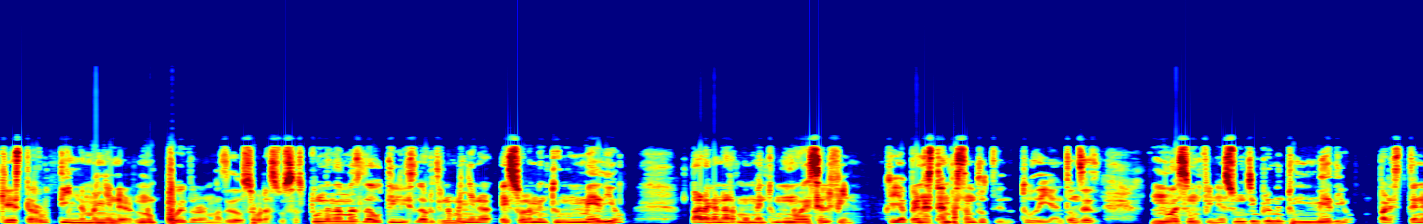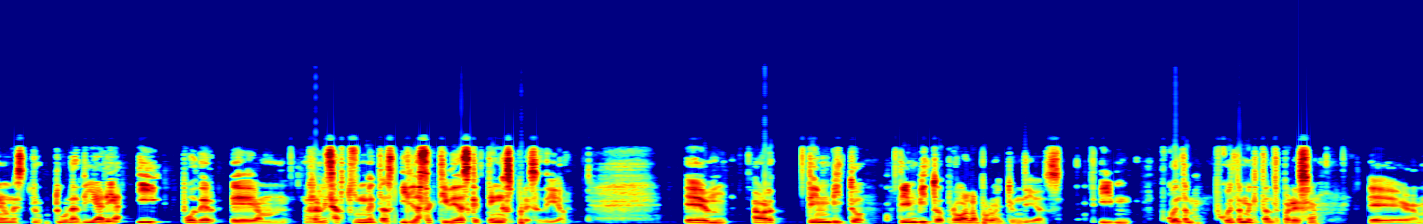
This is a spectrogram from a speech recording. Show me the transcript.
que esta rutina mañanera no puede durar más de dos horas. O sea, tú nada más la utilizas. La rutina mañana es solamente un medio para ganar momentum, no es el fin. ¿ok? Apenas está empezando tu, día. Entonces, no es un fin, es un, simplemente un medio para tener una estructura diaria y poder eh, realizar tus metas y las actividades que tengas para ese día. Em, ahora, te invito, te invito a probarla por 21 días y cuéntame, cuéntame qué tal te parece. Em,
